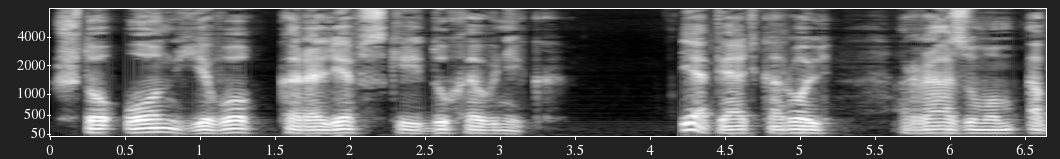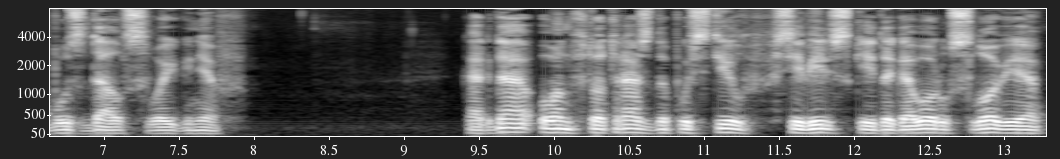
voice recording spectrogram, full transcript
что он его королевский духовник? И опять король разумом обуздал свой гнев. Когда он в тот раз допустил в Севильский договор условия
